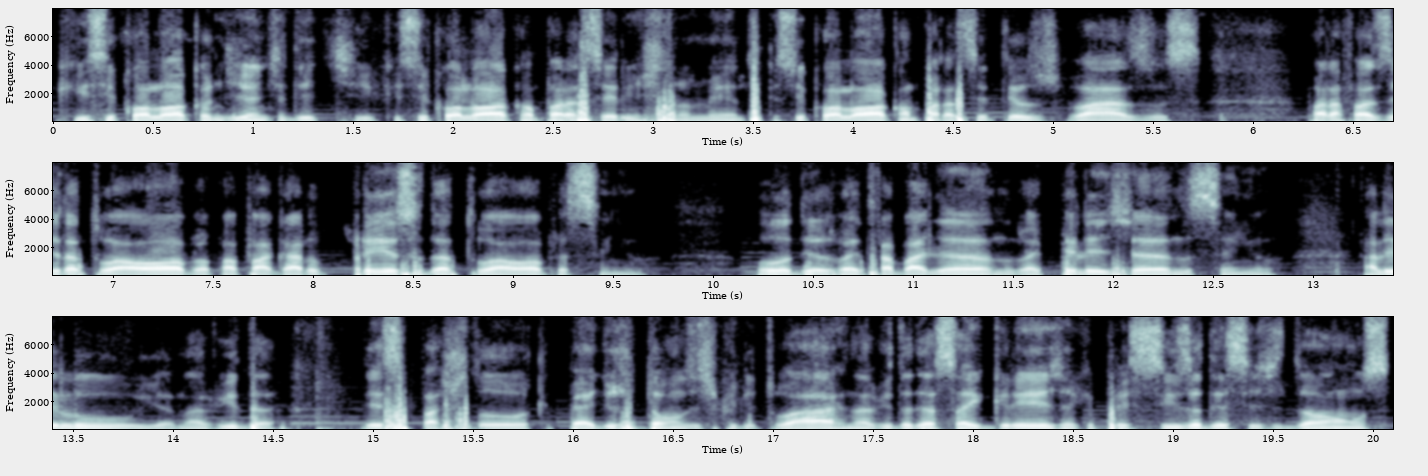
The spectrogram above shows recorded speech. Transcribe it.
que se colocam diante de ti, que se colocam para ser instrumento, que se colocam para ser teus vasos, para fazer a tua obra, para pagar o preço da tua obra, Senhor. Oh Deus, vai trabalhando, vai pelejando, Senhor. Aleluia. Na vida desse pastor que pede os dons espirituais, na vida dessa igreja que precisa desses dons,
